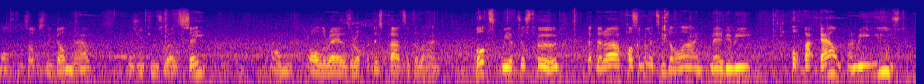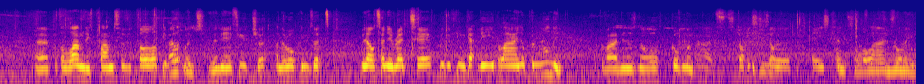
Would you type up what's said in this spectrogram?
Most of it's obviously gone now, as you can as well see. And all the rails are up at this part of the line. But we have just heard that there are possibilities the line may be re put back down and reused. Uh, the land is planned for, for development in the near future and they're hoping that without any red tape we can get the line up and running providing there's no government stoppages on Hays Chemical, the line running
